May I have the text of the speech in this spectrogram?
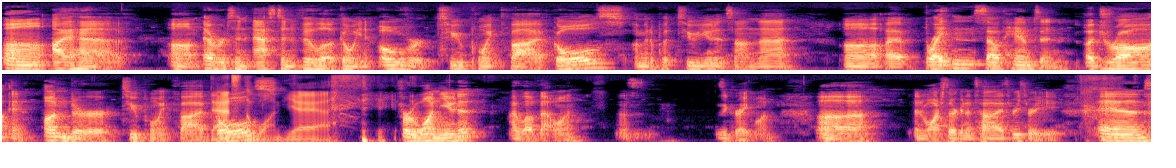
Uh, I have um, Everton, Aston Villa going over 2.5 goals. I'm going to put two units on that. Uh, I have Brighton, Southampton, a draw and under 2.5 That's goals. the one. Yeah. for one unit. I love that one. That's, that's a great one. Uh, and watch, they're going to tie 3 3. And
